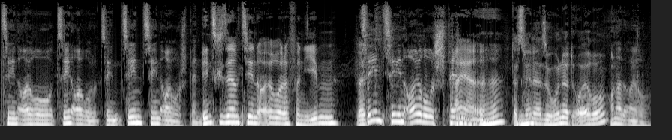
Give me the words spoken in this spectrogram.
10 Euro, 10 Euro, 10, 10, 10 Euro spenden. Insgesamt 10 Euro oder von jedem? Was? 10, 10 Euro spenden. Ah ja, aha. Das wären also 100 Euro. 100 Euro.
